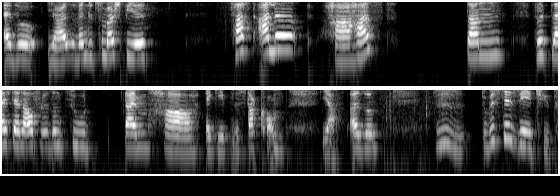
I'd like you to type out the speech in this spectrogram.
also, ja, also wenn du zum Beispiel fast alle H hast, dann wird gleich deine Auflösung zu deinem Haarergebnis da kommen. Ja, also, du bist der Sehtyp.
